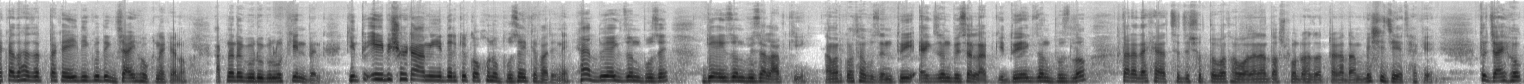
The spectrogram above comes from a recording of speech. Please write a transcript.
এক আধ হাজার টাকা এই দিক ওদিক যাই হোক না কেন, আপনারা গরুগুলো কিনবেন। কিন্তু এই বিষয়টা আমি এদেরকে কখনো বুঝাইতে পারি না হ্যাঁ দু একজন বুঝে দু একজন বুঝা লাভ কি? আমার কথা বুঝেন, দুই একজন বুঝা লাভ কি? দুই একজন বুঝলো, তারা দেখা যাচ্ছে যে সত্য কথা বলে না দশ পনেরো হাজার টাকা দাম বেশি চেয়ে থাকে। তো যাই হোক,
